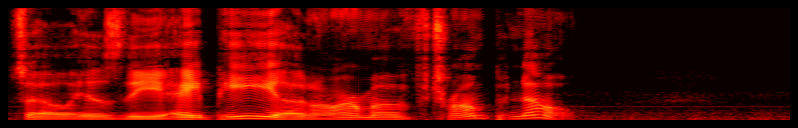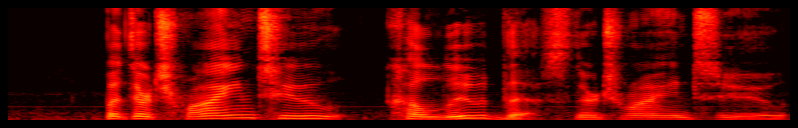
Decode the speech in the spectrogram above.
So is the AP an arm of Trump? No. But they're trying to collude this. They're trying to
